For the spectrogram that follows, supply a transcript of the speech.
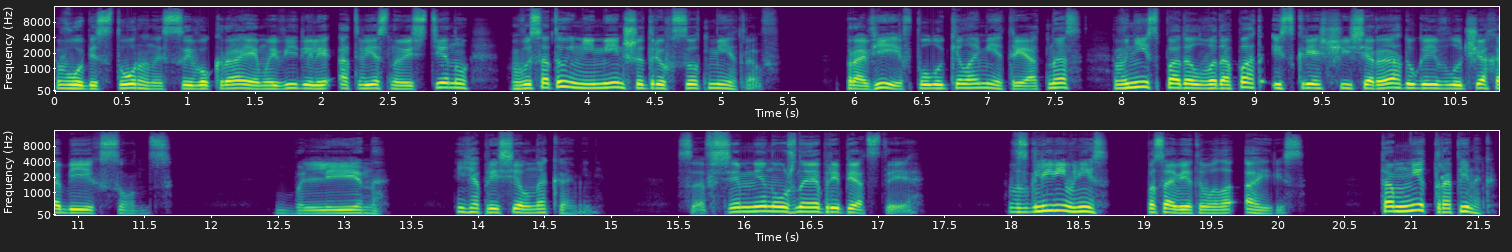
В обе стороны с его края мы видели отвесную стену высотой не меньше трехсот метров. Правее, в полукилометре от нас, вниз падал водопад, искрящийся радугой в лучах обеих солнц. «Блин!» Я присел на камень. «Совсем ненужное препятствие». «Взгляни вниз», — посоветовала Айрис. «Там нет тропинок.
